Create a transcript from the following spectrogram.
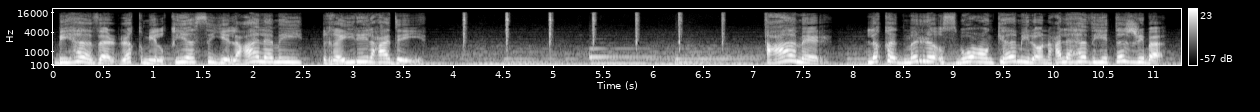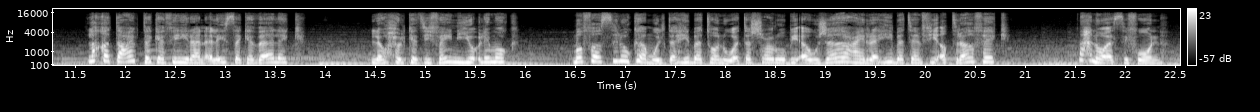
بهذا الرقم القياسي العالمي غير العادي. عامر لقد مر أسبوع كامل على هذه التجربة. لقد تعبت كثيراً أليس كذلك؟ لوح الكتفين يؤلمك. مفاصلك ملتهبة وتشعر بأوجاع رهيبة في أطرافك. نحن آسفون.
